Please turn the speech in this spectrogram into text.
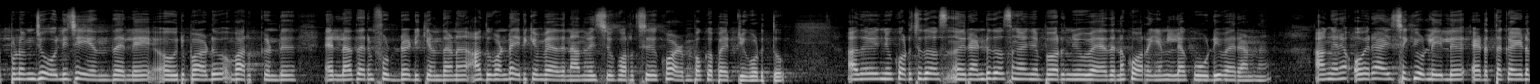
എപ്പോഴും ജോലി ചെയ്യുന്നതല്ലേ ഒരുപാട് വർക്കുണ്ട് എല്ലാ തരം ഫുഡ് അടിക്കുന്നതാണ് അതുകൊണ്ടായിരിക്കും വേദന എന്ന് വെച്ച് കുറച്ച് കുഴമ്പൊക്കെ പറ്റി കൊടുത്തു. അത് കഴിഞ്ഞ് കുറച്ച് ദിവസം രണ്ട് ദിവസം കഴിഞ്ഞപ്പോൾ പറഞ്ഞു വേദന കുറയണില്ല കൂടി വരാമെന്ന് അങ്ങനെ ഒരാഴ്ചയ്ക്കുള്ളിൽ ഇടത്തെ കൈയുടെ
